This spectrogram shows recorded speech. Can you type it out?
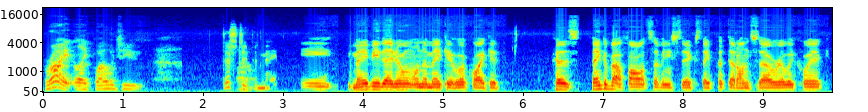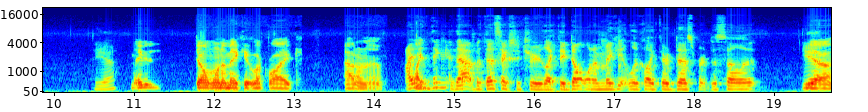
right. Like, why would you? They're stupid. Maybe, maybe they don't want to make it look like it. Because think about Fallout 76, they put that on sale really quick. yeah. Maybe they don't want to make it look like, I don't know. I Like- didn't think of that, but that's actually true. Like, they don't want to make it look like they're desperate to sell it. Yeah.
